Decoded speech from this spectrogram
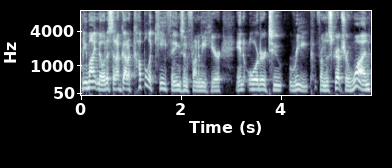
you might notice that I've got a couple of key things in front of me here in order to reap from the scripture. One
